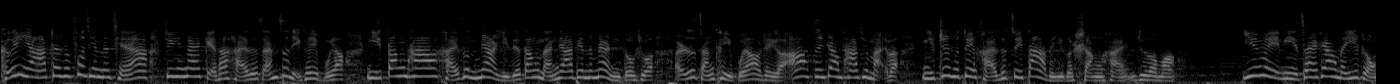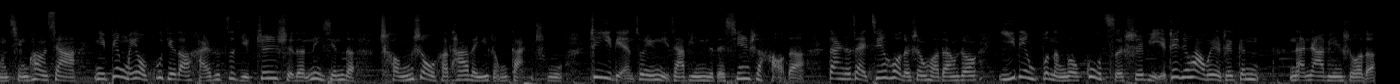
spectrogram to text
可以呀、这是父亲的钱啊，就应该给他孩子，咱自己可以不要。你当他孩子的面儿，以及当男嘉宾的面儿，你都说儿子，咱可以不要这个啊，这让他去买吧。你这是对孩子最大的一个伤害，你知道吗？因为你在这样的一种情况下，你并没有顾及到孩子自己真实的内心的承受和他的一种感触。这一点，作为女嘉宾，你的心是好的，但是在今后的生活当中，一定不能够顾此失彼。这句话我也是跟男嘉宾说的。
